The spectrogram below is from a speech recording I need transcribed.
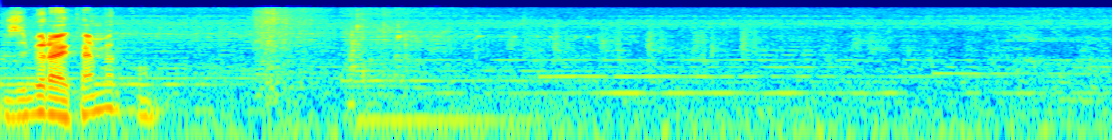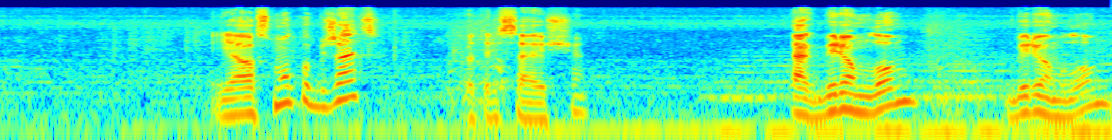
Забирай камерку. Я смог убежать? Потрясающе. Так, берем лом. Берем лом.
